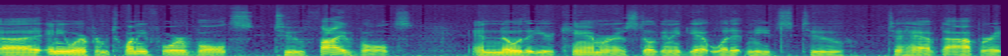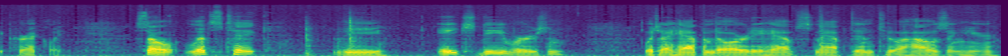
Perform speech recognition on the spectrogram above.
uh, anywhere from 24 volts to 5 volts and know that your camera is still going to get what it needs to to have to operate correctly. So let's take the HD version, which I happen to already have snapped into a housing here.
